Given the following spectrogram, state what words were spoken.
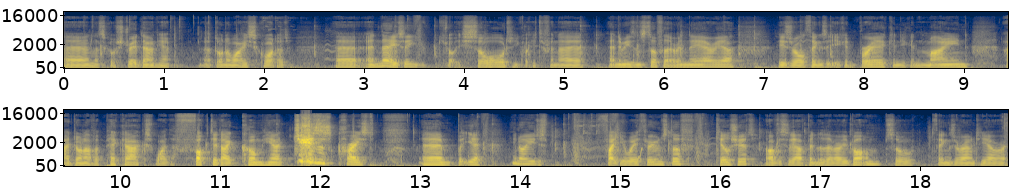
And let's go straight down here. I don't know why he squatted. Uh, and there you see, you've got your sword, you've got your different uh, enemies and stuff that are in the area. These are all things that you can break and you can mine. I don't have a pickaxe. Why the fuck did I come here? Jesus Christ! Um, but yeah, you know, you just fight your way through and stuff, kill shit. Obviously, I've been to the very bottom, so things around here are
